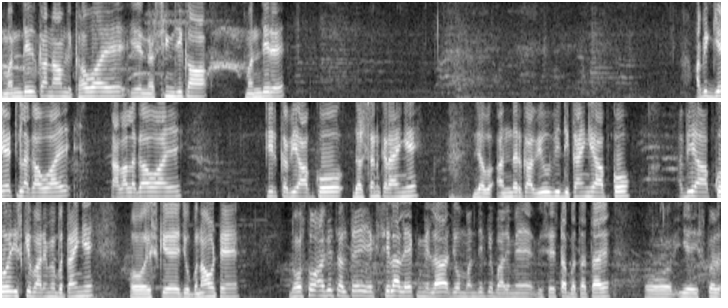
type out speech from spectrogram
मंदिर का नाम लिखा हुआ है, ये नरसिंह जी का मंदिर है। अभी गेट लगा हुआ है, ताला लगा हुआ है, फिर कभी आपको दर्शन कराएँगे, जब अंदर का व्यू भी दिखाएँगे आपको, अभी आपको इसके बारे में बताएँगे, और इसके जो बनावट है। दोस्तों, आगे चलते हैं, एक शिला लेख मिला जो मंदिर के बारे में विशेषता बताता है, और ये इस पर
